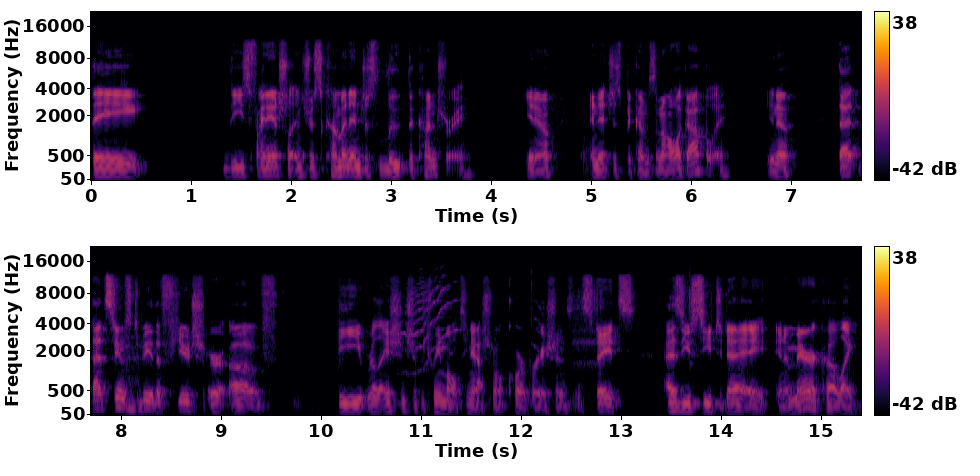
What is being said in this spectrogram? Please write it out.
they these financial interests come in and just loot the country, you know, and it just becomes an oligopoly, you know. That that seems to be the future of the relationship between multinational corporations and states as you see today in America like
